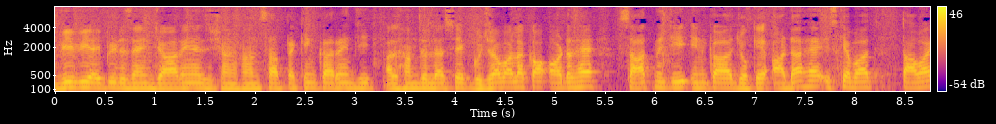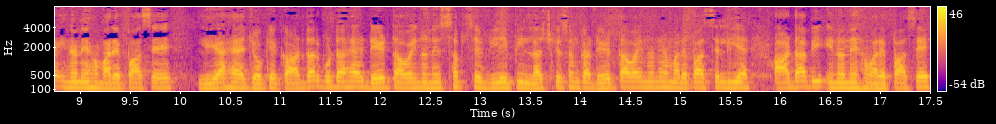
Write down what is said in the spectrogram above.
V V I P design जा रहे हैं, जिशान खान साहब पैकिंग कर रहे हैं जी। अल्हम्दुलिल्लाह से गुजरा वाला का ऑर्डर है। साथ में जी इनका जो कि आडा है, इसके बाद तावा इन्होंने हमारे पास से लिया है, जो कि कारदार गुड्डा है। डेढ़ तावा इन्होंने, सबसे वी आई पी लश किस्म का डेढ़ तावा इन्होंने हमारे पास से लिया है। आडा भी इन्होंने हमारे पास से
